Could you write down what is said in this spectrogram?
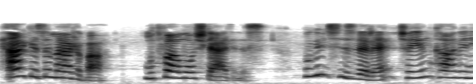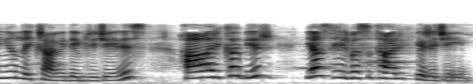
Herkese merhaba. Mutfağıma hoş geldiniz. Bugün sizlere çayın kahvenin yanına ikram edebileceğiniz harika bir yaz helvası tarif vereceğim.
